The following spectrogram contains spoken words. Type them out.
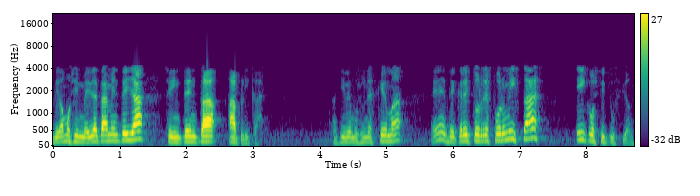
digamos inmediatamente ya se intenta aplicar. Aquí vemos un esquema, ¿eh? decretos reformistas y Constitución,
